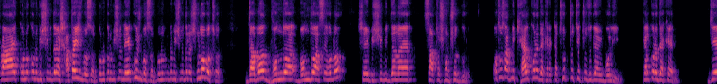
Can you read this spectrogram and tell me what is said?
প্রায় কোন কোন বিশ্ববিদ্যালয়ে সাতাইশ বছর, কোন কোন বিশ্ববিদ্যালয়ে একুশ বছর, কোন কোন বিশ্ববিদ্যালয়ে ষোলো বছর যাবৎ বন্ধ বন্ধ আছে হলো সেই বিশ্ববিদ্যালয়ের ছাত্র সংসদগুলো। অথচ আপনি খেয়াল করে দেখেন, একটা ছোট্ট চিত্র যদি আমি বলি, খেয়াল করে দেখেন যে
